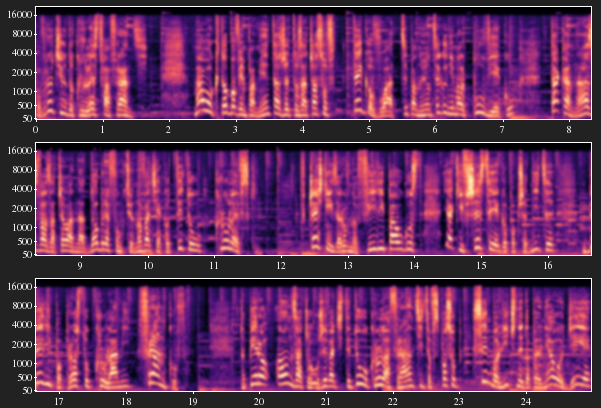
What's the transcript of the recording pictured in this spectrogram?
powrócił do Królestwa Francji. Mało kto bowiem pamięta, że to za czasów tego władcy, panującego niemal pół wieku, taka nazwa zaczęła na dobre funkcjonować jako tytuł królewski. Wcześniej zarówno Filip August, jak i wszyscy jego poprzednicy byli po prostu królami Franków. Dopiero on zaczął używać tytułu króla Francji, co w sposób symboliczny dopełniało dzieje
